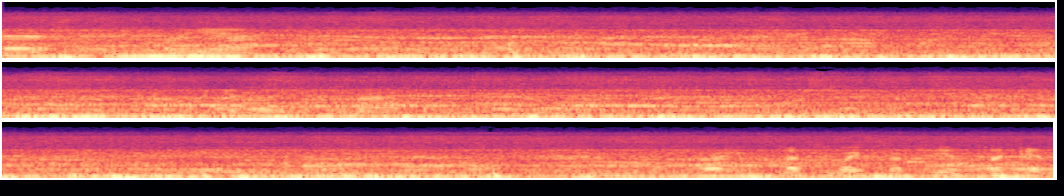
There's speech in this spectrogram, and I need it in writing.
out of here. Alright, let's wait for a few seconds.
